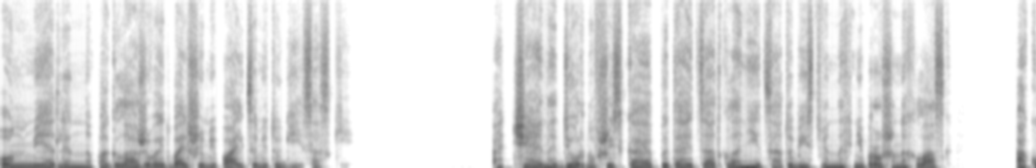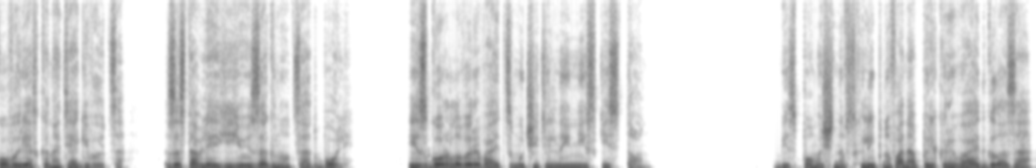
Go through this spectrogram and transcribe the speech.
он медленно поглаживает большими пальцами тугие соски. Отчаянно дернувшись, Кая пытается отклониться от убийственных непрошенных ласк. Оковы резко натягиваются, заставляя ее изогнуться от боли. Из горла вырывается мучительный низкий стон. Беспомощно всхлипнув, она прикрывает глаза,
